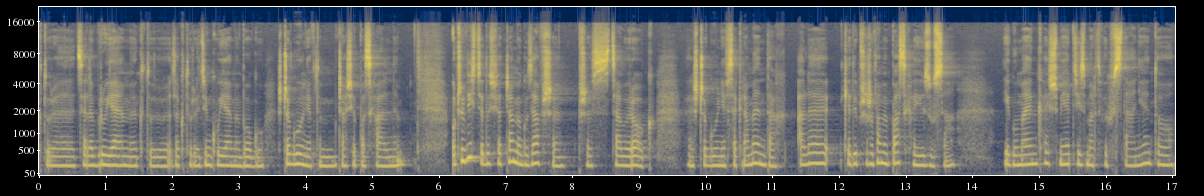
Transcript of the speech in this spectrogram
które celebrujemy, które, za które dziękujemy Bogu, szczególnie w tym czasie paschalnym. Oczywiście doświadczamy go zawsze przez cały rok, e, szczególnie w sakramentach, ale kiedy przeżywamy Paschę Jezusa, Jego mękę, śmierć i zmartwychwstanie, to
